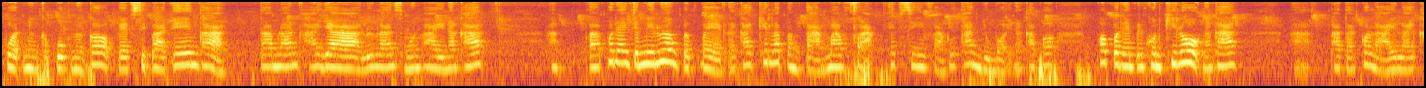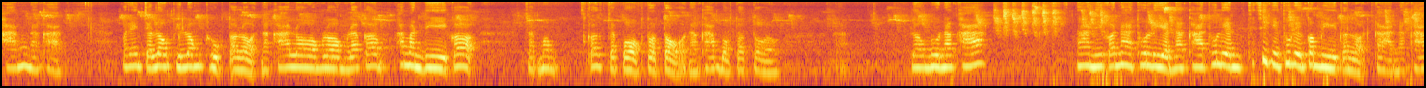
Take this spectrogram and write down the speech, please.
ขวดหนึ่งกระปุกหนึ่งก็ 80 บาทเองค่ะ ตามร้านขายยาหรือร้านสมุนไพรนะคะอ่อ่าประเด็นจะมีเรื่องแปลกๆนะคะเคล็ดลับต่างๆ มาฝาก FC ฝากทุกท่านอยู่บ่อยนะคะ เพราะเพราะประเด็นเป็นคนขี้โรคนะคะผ่าตัดก็หลายหลายครั้งนะคะประเด็นจะลองผิดลองถูกตลอดนะคะ ลองลองแล้วก็ถ้ามันดีก็จะมาก็จะบอกต่อๆนะคะ บอกต่อๆลองดูนะคะ หน้านี้ก็หน้าทุเรียนนะคะ ทุเรียนที่จริงทุเรียนก็มีตลอดกาลนะคะ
